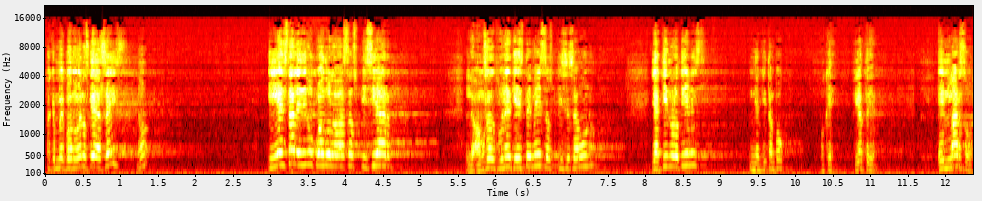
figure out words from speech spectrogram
Para que cuando menos quede al 6, ¿no? Y esta le digo cuándo la vas a auspiciar. Le vamos a poner que este mes auspices a uno. Y aquí no lo tienes, ni aquí tampoco. Ok, fíjate bien. En marzo,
